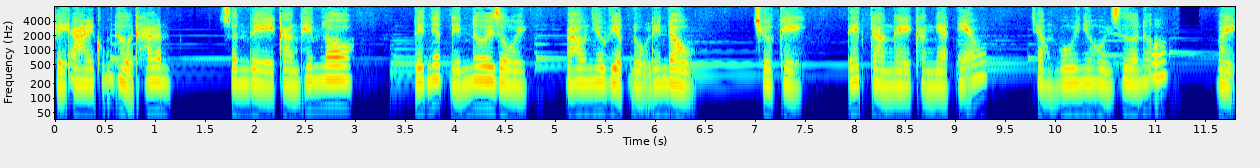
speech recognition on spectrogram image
thấy ai cũng thở than, xuân về càng thêm lo. Tết nhất đến nơi rồi, bao nhiêu việc đổ lên đầu. Chưa kể, tết càng ngày càng nhạt nhẽo, chẳng vui như hồi xưa nữa. Vậy,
